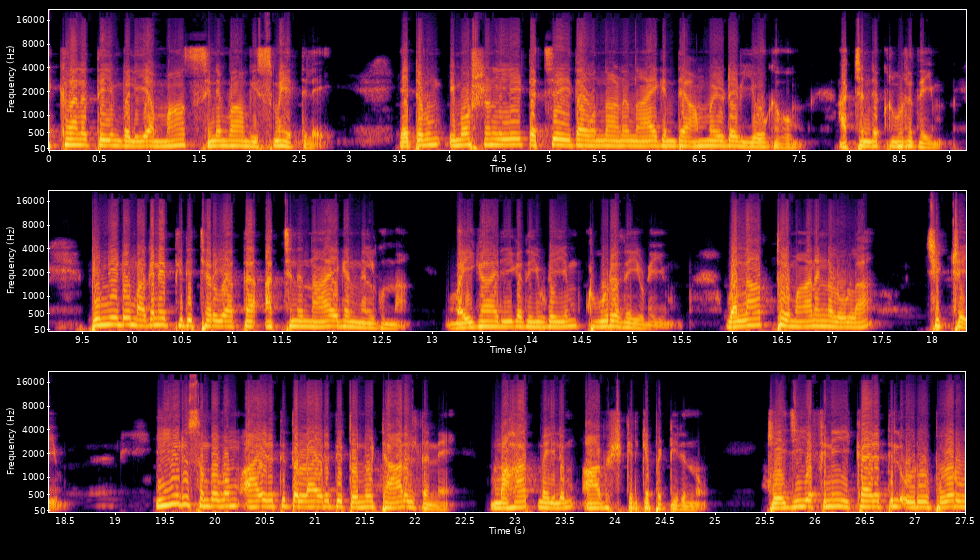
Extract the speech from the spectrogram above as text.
എക്കാലത്തെയും വലിയ മാസ് സിനിമ വിസ്മയത്തിലെ ഏറ്റവും ഇമോഷണലി ടച്ച് ചെയ്ത ഒന്നാണ് നായകന്റെ അമ്മയുടെ വിയോഗവും അച്ഛന്റെ ക്രൂരതയും. പിന്നീട് മകനെ തിരിച്ചറിയാത്ത അച്ഛന് നായകൻ നൽകുന്ന വൈകാരികതയുടെയും ക്രൂരതയുടെയും വല്ലാത്ത മാനങ്ങളുള്ള ശിക്ഷയും. ഈ ഒരു സംഭവം ആയിരത്തി തൊള്ളായിരത്തി തൊണ്ണൂറ്റാറിൽ തന്നെ മഹാത്മയിലും ആവിഷ്കരിക്കപ്പെട്ടിരുന്നു. കെ ജി എഫിന് ഇക്കാര്യത്തിൽ ഒരു പൂർവ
